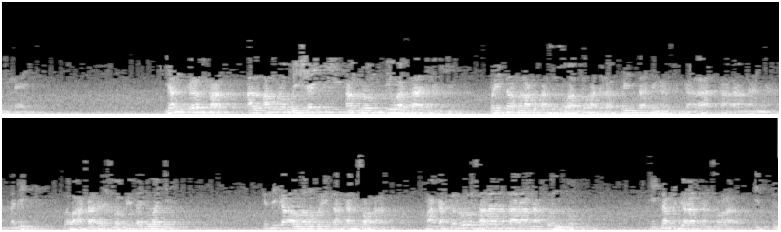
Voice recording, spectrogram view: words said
nilai. Yang keempat, al-amru bisyai'i amrun ini. Perintah melakukan sesuatu adalah perintah dengan segala bahwa asal dari sebuah perintah itu wajib. Ketika Allah memerintahkan sholat, maka seluruh sarana-sarana untuk kita menjalankan sholat itu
